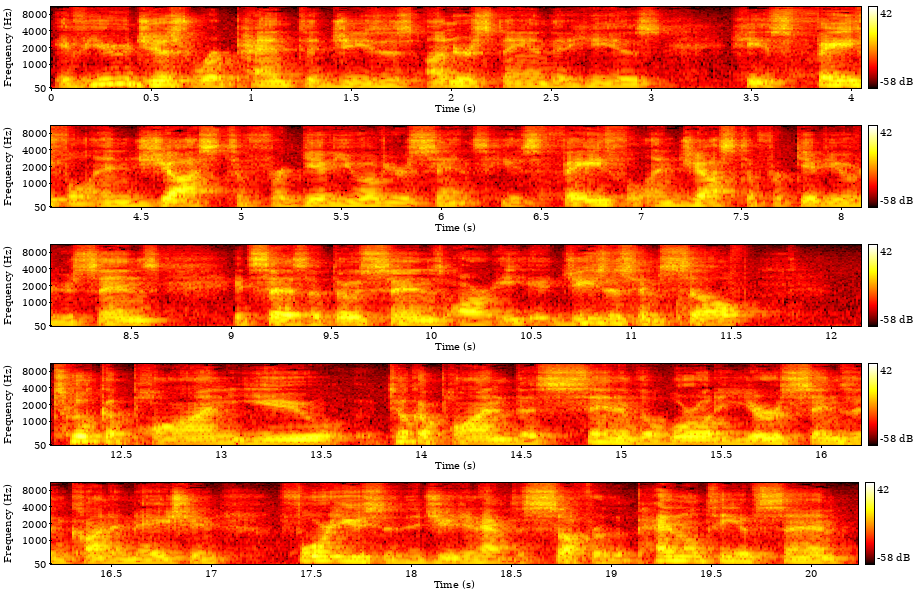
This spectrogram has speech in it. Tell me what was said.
if you just repent to Jesus, understand that He is He is faithful and just to forgive you of your sins. He is faithful and just to forgive you of your sins. It says that those sins are Jesus Himself took upon you, took upon the sin of the world, your sins and condemnation for you so that you didn't have to suffer the penalty of sin.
